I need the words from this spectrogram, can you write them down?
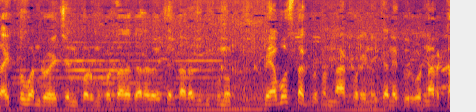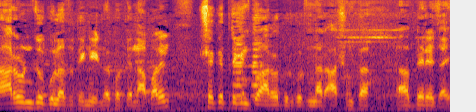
দায়িত্ববান রয়েছেন, কর্মকর্তারা যারা রয়েছেন, তারা যদি কোনো ব্যবস্থা গ্রহণ না করেন এখানে, দুর্ঘটনার কারণ যেগুলো যদি নির্ণয় করতে না পারেন, সেক্ষেত্রে কিন্তু আরও দুর্ঘটনার আশঙ্কা বেড়ে যায়।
